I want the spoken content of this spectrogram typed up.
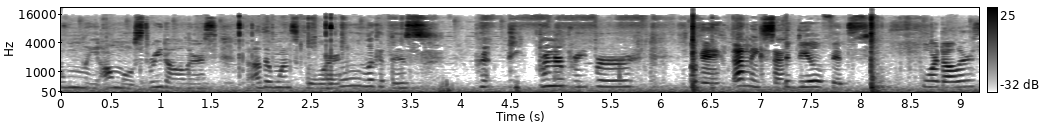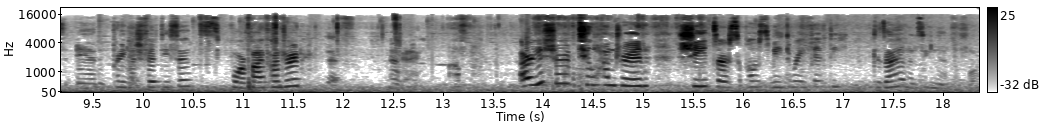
only almost $3. The other one's four. Oh, look at this. Print, printer paper. Okay, that makes sense. The deal if it's $4 and pretty much 50 cents for 500? Yes. Okay. Are you sure 200 sheets are supposed to be 350? Because I haven't seen that before.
